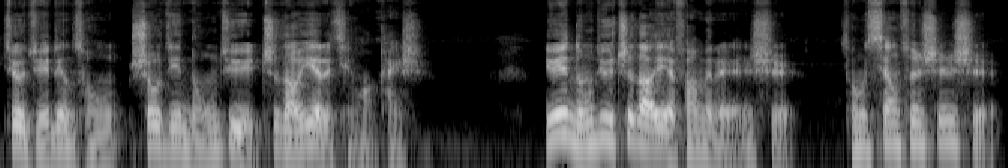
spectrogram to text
就决定从收集农具制造业的情况开始，因为农具制造业方面的人士从《乡村绅士》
